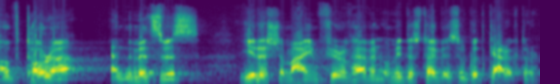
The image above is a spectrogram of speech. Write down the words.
of Torah and the mitzvahs, Yira Shemayim, fear of heaven, umidas toivis, a good character.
